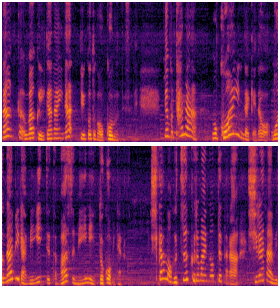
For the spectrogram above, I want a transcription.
なんかうまくいかないなっていうことが起こるんですね。でもただもう怖いんだけどもうナビが右って言ったらまず右に行っとこうみたいな。しかも普通車に乗ってたら知らない道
